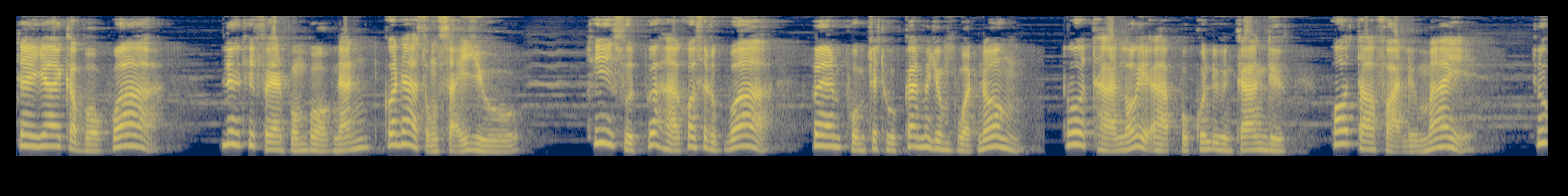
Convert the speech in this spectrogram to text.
แต่ยายกลับบอกว่า เรื่องที่แฟนผมบอกนั้นก็น่าสงสัยอยู่ ที่สุดเพื่อหาข้อสรุปว่า แฟนผมจะถูกก้านมะยมปวดน่อง โทษฐานร้องเอะอะปลุกคนอื่นกลางดึกเพราะตาฝาดหรือไม่ ทุก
